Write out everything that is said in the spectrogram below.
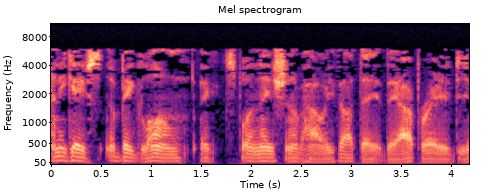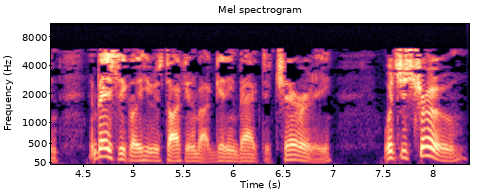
And he gave a big long explanation of how he thought they, they operated. And, and basically he was talking about getting back to charity, which is true,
